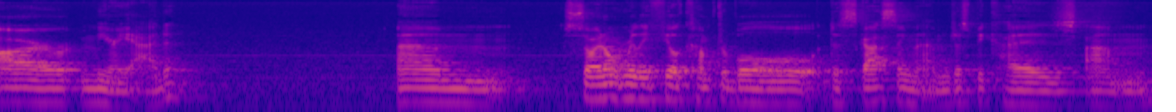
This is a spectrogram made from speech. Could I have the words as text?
are myriad. Um, so I don't really feel comfortable discussing them just because, um,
